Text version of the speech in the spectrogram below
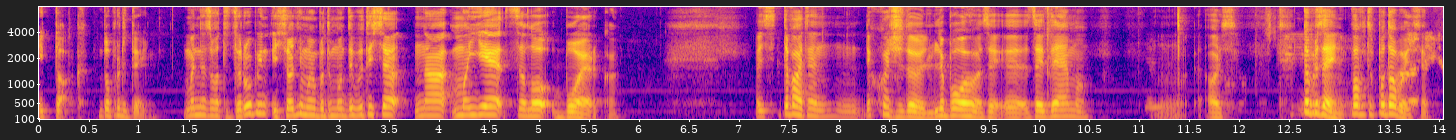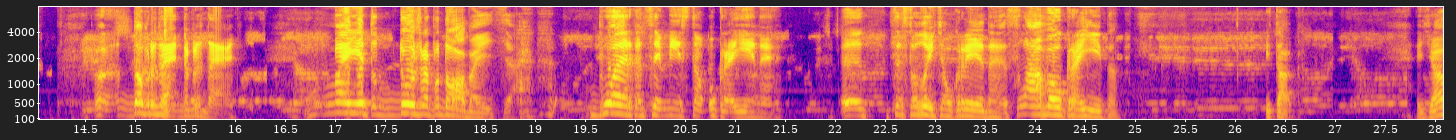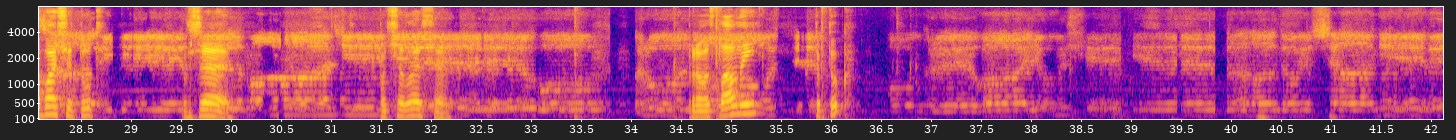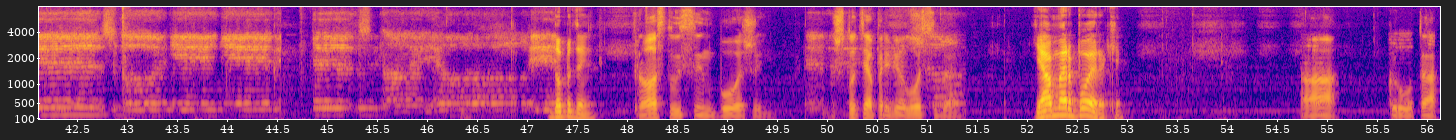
І так, добрий день. Мене звати Зарубін, і сьогодні ми будемо дивитися на моє село Боярка. Ось давайте, хочеш до любого е, зайдемо. Ось. Добрий день, вам тут подобається? Е, Добрий день, добрий день. Мені тут дуже подобається. Боярка це місто України. Е, Це столиця України. Слава Україна! І так. Я бачу тут вже почалося. Православний. Тук-тук. Добрий день. Здравствуй, сын Божий. Что тебя привело сюда? Я мер Боярки. А, круто.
